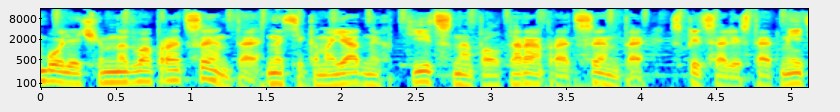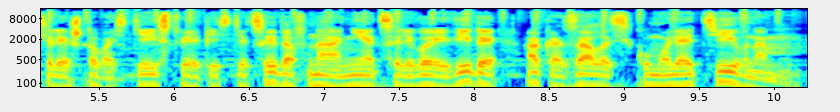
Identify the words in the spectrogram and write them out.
более чем на 2%, насекомоядных птиц на 1,5%. Специалисты отметили, что воздействие пестицидов на нецелевые виды оказалось кумулятивным.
